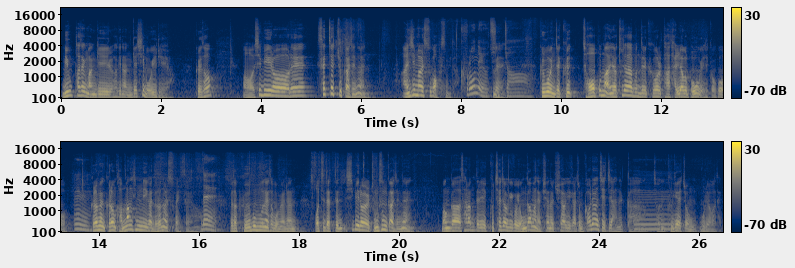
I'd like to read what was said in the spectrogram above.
미국 파생 만기일 확인하는 게 15일이에요. 그래서 어, 11월의 셋째 주까지는 안심할 수가 없습니다. 그러네요, 진짜. 그리고 이제 그 저뿐만 아니라 투자자분들이 그걸 다 달력을 보고 계실 거고 음. 그러면 그런 관망 심리가 늘어날 수가 있어요. 네. 그래서 그 부분에서 보면은 어찌 됐든 11월 중순까지는 뭔가 사람들이 구체적이고 용감한 액션을 취하기가 좀 꺼려지지 않을까. 저는 그게 좀 우려가 됩니다.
